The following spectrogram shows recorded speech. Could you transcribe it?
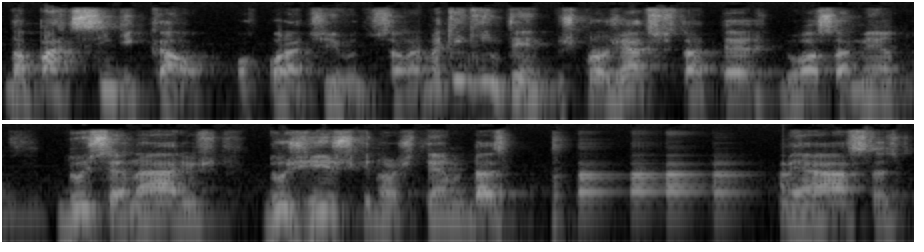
da parte sindical, corporativa do salário, mas quem que entende dos projetos estratégicos, do orçamento, dos cenários, dos riscos que nós temos, das ameaças,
